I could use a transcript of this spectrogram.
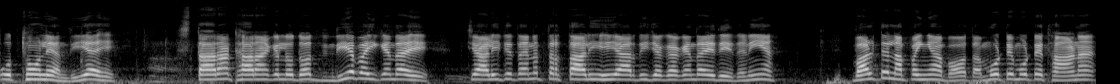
ਉੱਥੋਂ ਲਿਆਂਦੀ ਆ ਇਹ। ਹਾਂ। 17 18 ਕਿਲੋ ਦੁੱਧ ਦਿੰਦੀ ਆ ਬਾਈ ਕਹਿੰਦਾ ਇਹ। 40 ਤੇ ਤਾਂ ਇਹਨਾਂ 43000 ਦੀ ਜਗ੍ਹਾ ਕਹਿੰਦਾ ਇਹ ਦੇ ਦੇਣੀ ਆ। ਬਲਟਲਾਂ ਪਈਆਂ ਬਹੁਤ ਆ ਮੋٹے ਮੋٹے ਥਾਨ ਆ।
